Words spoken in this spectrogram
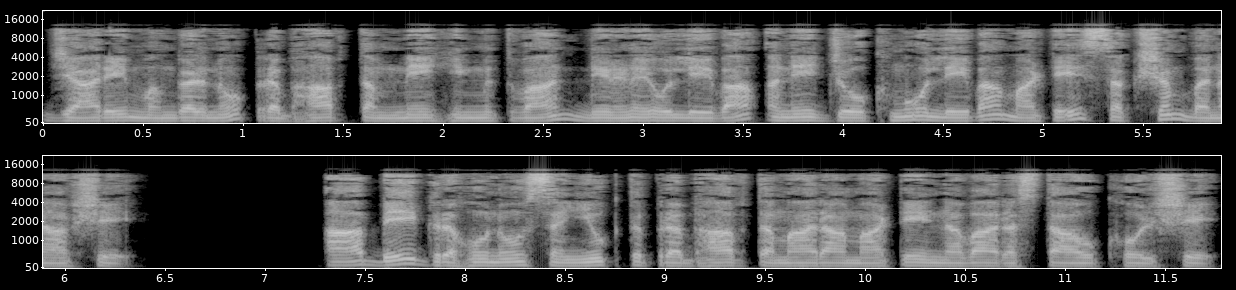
જ્યારે મંગળનો પ્રભાવ તમને હિંમતવાન નિર્ણયો લેવા અને જોખમો લેવા માટે સક્ષમ બનાવશે. આ બે ગ્રહોનો સંયુક્ત પ્રભાવ તમારા માટે નવા રસ્તાઓ ખોલશે.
